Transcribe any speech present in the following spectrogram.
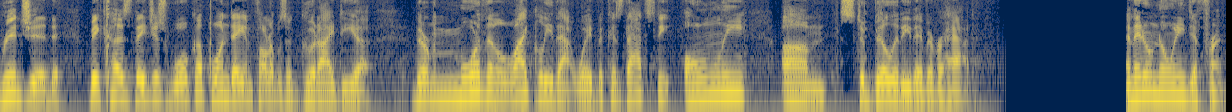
rigid because they just woke up one day and thought it was a good idea. They're more than likely that way because that's the only um, stability they've ever had. And they don't know any different.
